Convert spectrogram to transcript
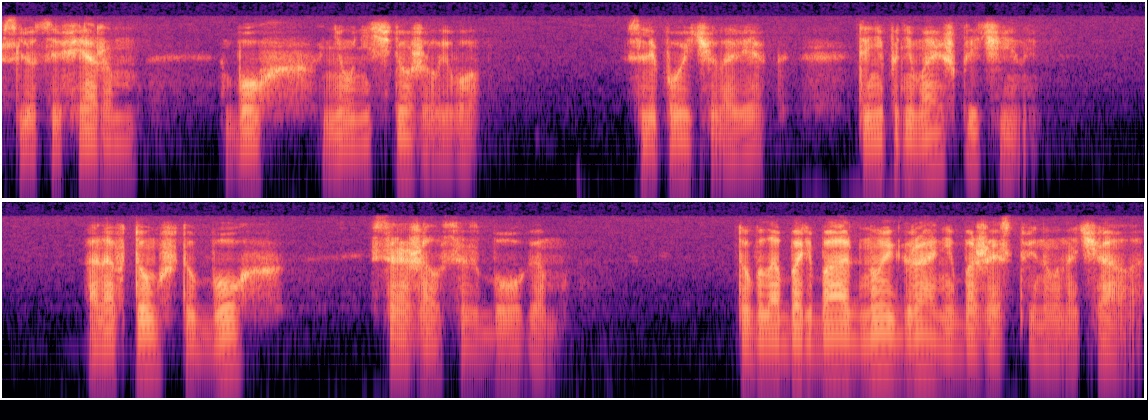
с Люцифером Бог не уничтожил его. Слепой человек, ты не понимаешь причины. Она в том, что Бог сражался с Богом. То была борьба одной грани божественного начала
